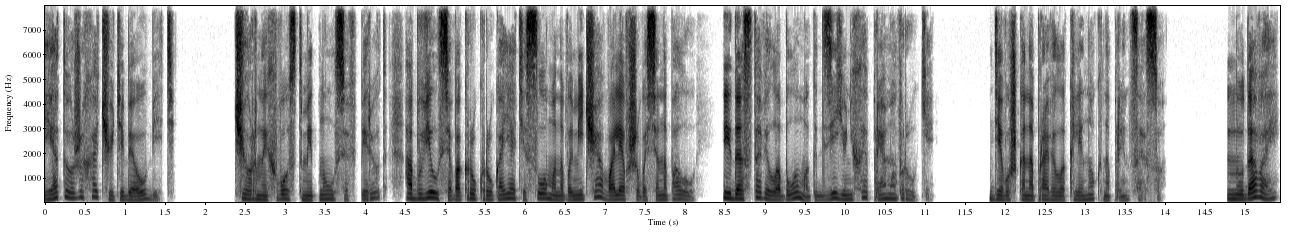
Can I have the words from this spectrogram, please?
Я тоже хочу тебя убить». Черный хвост метнулся вперед, обвился вокруг рукояти сломанного меча, валявшегося на полу, и доставил обломок Дзи Юньхэ прямо в руки. Девушка направила клинок на принцессу. «Ну давай».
